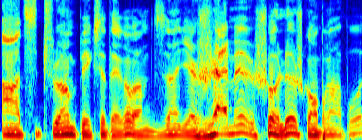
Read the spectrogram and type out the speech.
anti-Trump, etc., en me disant, il n'y a jamais un chat là, je comprends pas.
